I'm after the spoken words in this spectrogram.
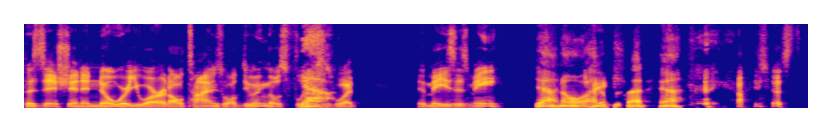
position and know where you are at all times while doing those flips Yeah. is what amazes me. Yeah, no, Like- hundred percent. Yeah, I just,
